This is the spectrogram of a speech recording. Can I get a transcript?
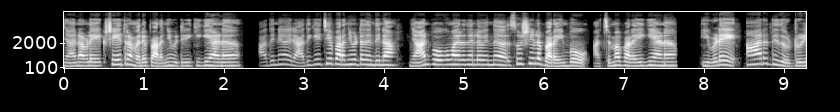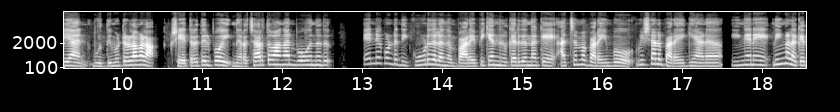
ഞാൻ അവളെ ക്ഷേത്രം വരെ പറഞ്ഞു വിട്ടിരിക്കുകയാണ്. അതിന് രാധികേച്ചിയെ പറഞ്ഞു വിട്ടത് എന്തിനാ? ഞാൻ പോകുമായിരുന്നല്ലോ എന്ന് സുശീല പറയുമ്പോൾ അച്ചമ്മ പറയുകയാണ് ഇവിടെ ആരതി തൊട്ടൊഴിയാൻ ബുദ്ധിമുട്ടുള്ളവളാ. ക്ഷേത്രത്തിൽ പോയി നിറച്ചാർത്ത് വാങ്ങാൻ പോകുന്നത്. എന്നെ കൊണ്ട് നീ കൂടുതലൊന്നും പറയിപ്പിക്കാൻ നിൽക്കരുതെന്നൊക്കെ അച്ചമ്മ പറയുമ്പോൾ വിശാൽ പറയുകയാണ്. ഇങ്ങനെ നിങ്ങളൊക്കെ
